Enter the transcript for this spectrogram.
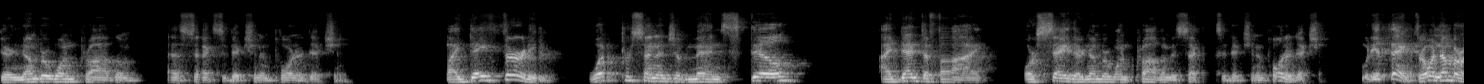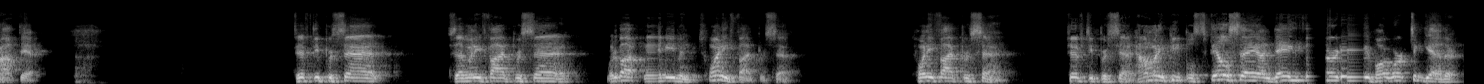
their number one problem as sex addiction and porn addiction. By day 30, what percentage of men still identify or say their number one problem is sex addiction and porn addiction? What do you think? Throw a number out there. 50%, 75%, what about maybe even 25%? 25%, 50%. How many people still say on day 30 of our work together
